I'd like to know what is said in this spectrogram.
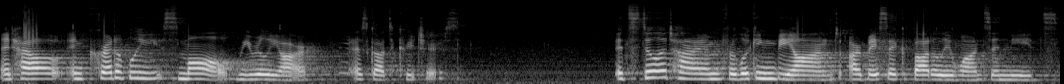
and how incredibly small we really are as God's creatures. It's still a time for looking beyond our basic bodily wants and needs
